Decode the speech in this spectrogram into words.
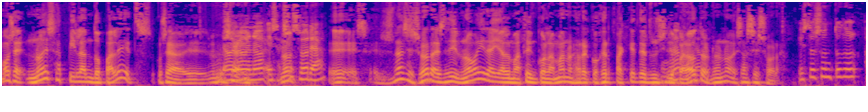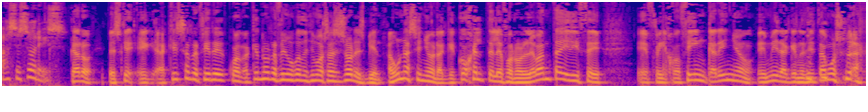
vamos a ver, no es apilando palets, o sea, eh, o No, sea, no, no, es asesora. eh, es, es una asesora, es decir, no va a ir ahí al almacén con la mano a recoger paquetes de un sitio No, para no. otro, no, no, es asesora. Estos son todos asesores. Claro, es que ¿a qué se refiere cuando, a qué nos referimos cuando decimos asesores? Bien, a una señora que coge el teléfono, levanta y dice, eh, Feijocín, cariño, eh, mira que necesitamos una,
